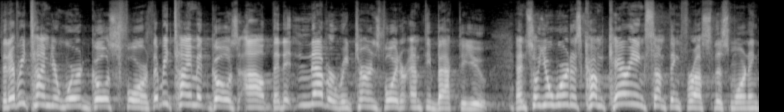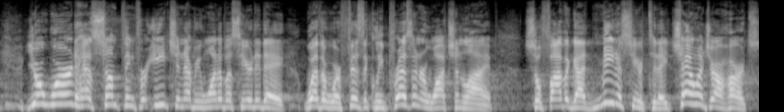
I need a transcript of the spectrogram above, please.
that every time your word goes forth, every time it goes out, that it never returns void or empty back to you. And so your word has come carrying something for us this morning. Your word has something for each and every one of us here today, whether we're physically present or watching live. So, Father God, meet us here today, challenge our hearts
